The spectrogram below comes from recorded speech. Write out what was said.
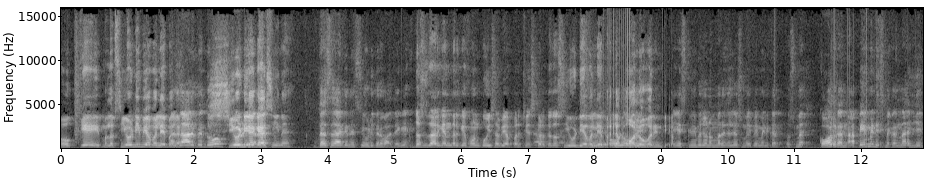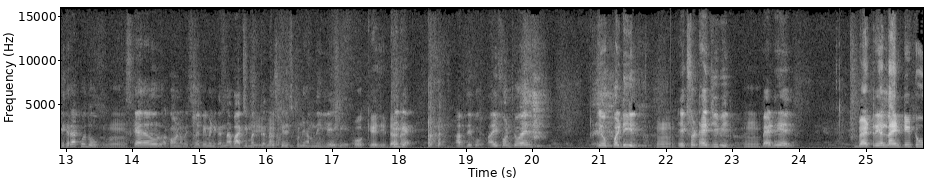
ओके मतलब सीओडी भी अवेलेबल है। हज़ार रुपए दो। सीओडी का क्या सीन है? दस हज़ार के अंदर सीओडी करवा देंगे। दस हज़ार के अंदर के फ़ोन कोई सा भी आप परचेस करते हो तो सीओडी अवेलेबल है ऑल ओवर इंडिया ये स्क्रीन पे जो नंबर चल उसमें पेमेंट कर उसमें कॉल करना पेमेंट इसमें करना ये दिख रहा है आपको तो हम्म। स्कैनर और अकाउंट नंबर इसमें पेमेंट करना बाकी मत करना उसकी रिस्क हम नहीं लेंगे। ओके जी ठीक है। अब देखो आईफोन 12 के ऊपर डील हम्म। एक सौ अठाईस जीबी हम्म। Battery health battery to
